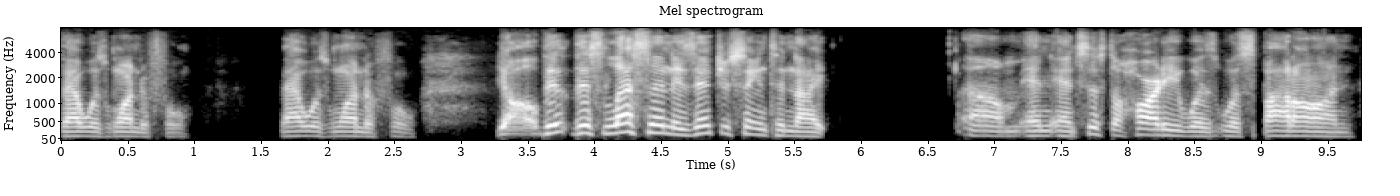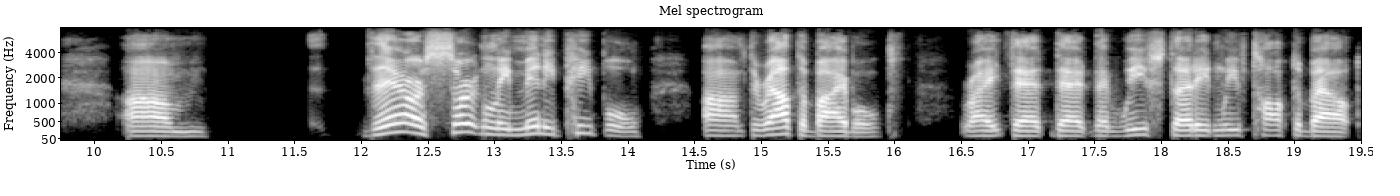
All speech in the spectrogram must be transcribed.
that was wonderful. That was wonderful. Y'all, this, this lesson is interesting tonight. Um, and, and Sister Hardy was was spot on. Um, there are certainly many people um, throughout the Bible, right, that that that we've studied and we've talked about,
